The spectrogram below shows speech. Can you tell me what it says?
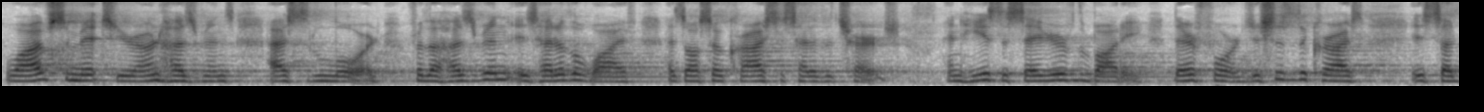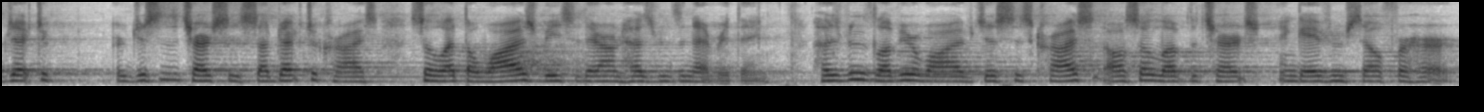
Wives, submit to your own husbands as to the Lord, for the husband is head of the wife, as also Christ is head of the church, and he is the Savior of the body. Therefore, just as the Christ is subject to or just as the church is subject to Christ, so let the wives be to their own husbands in everything. Husbands, love your wives, just as Christ also loved the church and gave himself for her,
